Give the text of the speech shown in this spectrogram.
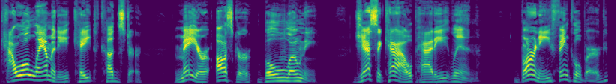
Cowlamity Kate Cudster, Mayor Oscar Bulloney, Jessica Patty Lynn, Barney Finkelberg,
